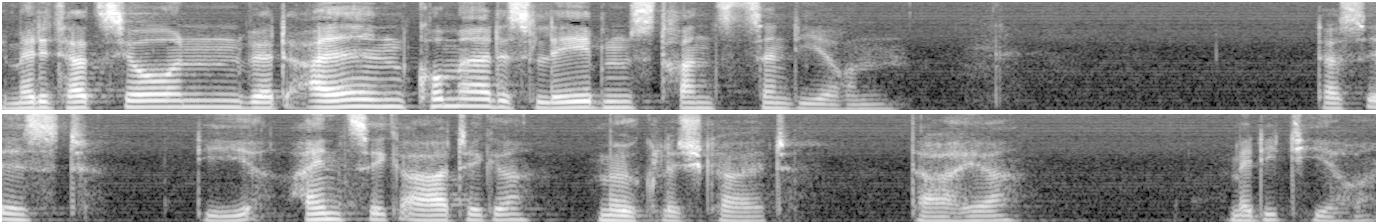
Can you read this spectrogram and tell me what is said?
Die Meditation wird allen Kummer des Lebens transzendieren. Das ist die einzigartige Möglichkeit. Daher meditiere.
